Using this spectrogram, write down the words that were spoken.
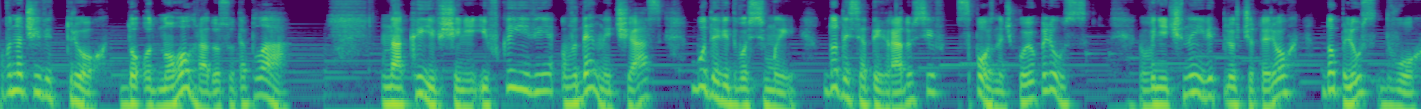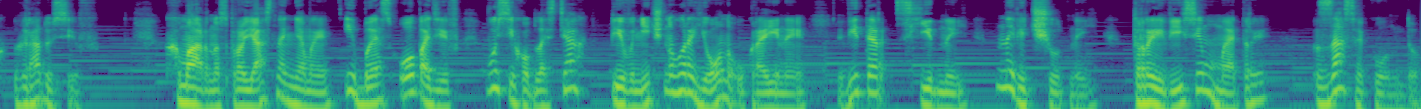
вночі від 3 до 1 градусу тепла. На Київщині і в Києві в денний час буде від 8 до 10 градусів з позначкою плюс, в нічний від плюс 4 до плюс 2 градусів. Хмарно з проясненнями і без опадів в усіх областях північного регіону України. Вітер східний, невідчутний 3,8 метри за секунду.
